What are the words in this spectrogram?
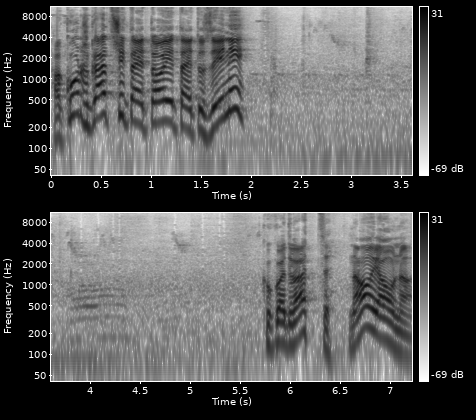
A kurš gads šitai tojetai, tu zini? Kaut kāda veca, nav jaunā.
